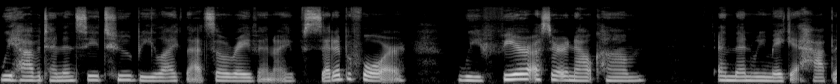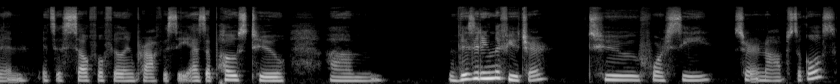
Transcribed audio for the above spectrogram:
we have a tendency to be like that. So, Raven, I've said it before. We fear a certain outcome and then we make it happen. It's a self fulfilling prophecy as opposed to um, visiting the future to foresee certain obstacles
